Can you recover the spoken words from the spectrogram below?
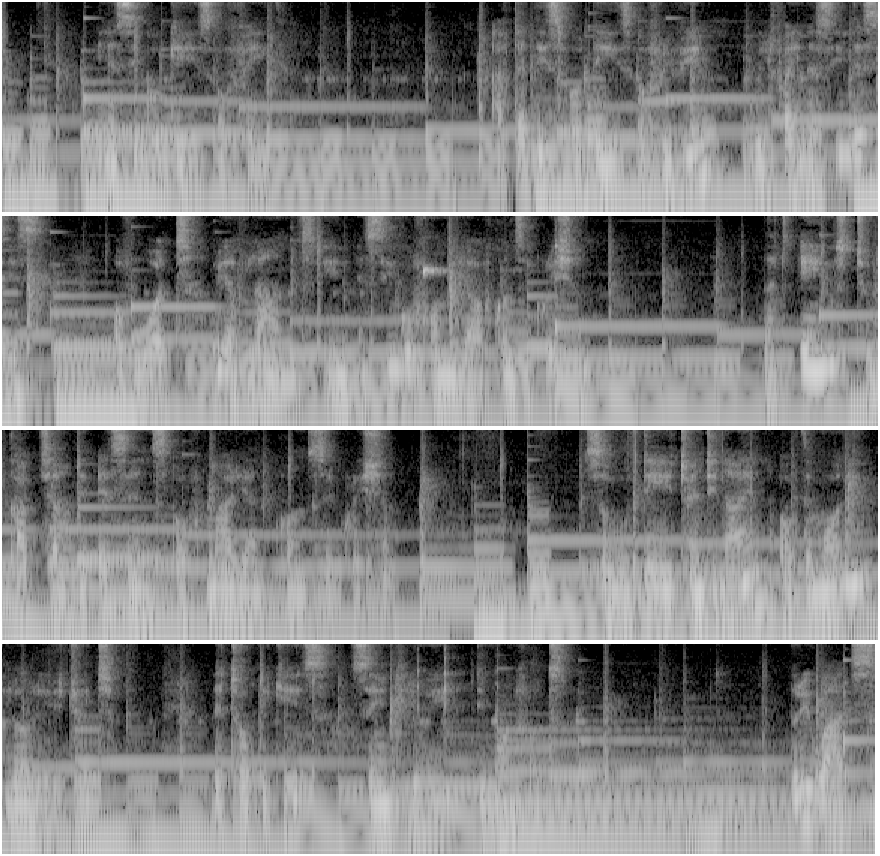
in a single gaze of faith. After these four days of review, we'll find a synthesis of what we have learned in a single formula of consecration that aims to capture the essence of Marian consecration. So, day 29 of the Morning Glory Retreat. The topic is Saint Louis de Montfort. Three words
